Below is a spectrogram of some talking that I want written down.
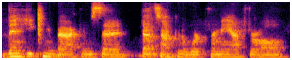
Then he came back and said that's not going to work for me after all.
